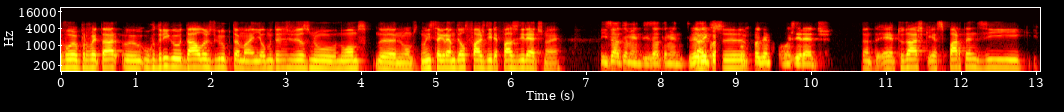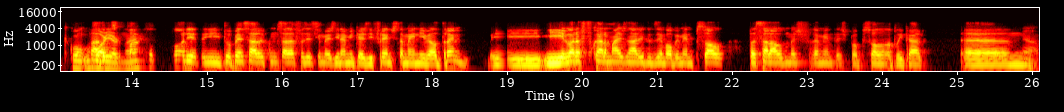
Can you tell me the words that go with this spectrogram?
vou aproveitar, o Rodrigo dá aulas de grupo também, e ele muitas vezes no, no, Homes, eh, no, no Instagram dele faz, dire, faz diretos, não é? Exatamente, exatamente. De vez em quando se... fazendo alguns diretos. Portanto, é, tu dás é Spartans e com o ah, Warrior, não é? Warrior, e estou a pensar a começar a fazer assim umas dinâmicas diferentes também a nível de treino e, e agora focar mais na área do desenvolvimento pessoal, passar algumas ferramentas para o pessoal aplicar. Um, yeah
